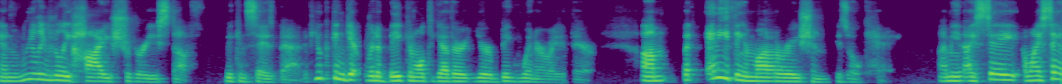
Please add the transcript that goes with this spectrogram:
and really, really high sugary stuff we can say is bad. If you can get rid of bacon altogether, you're a big winner right there. Um, but anything in moderation is okay. I mean, I say when I say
